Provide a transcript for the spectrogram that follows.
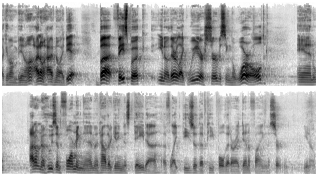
Like if I'm being honest, I don't I have no idea. But Facebook, you know, they're like, we are servicing the world and I don't know who's informing them and how they're getting this data of like these are the people that are identifying in a certain, you know,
